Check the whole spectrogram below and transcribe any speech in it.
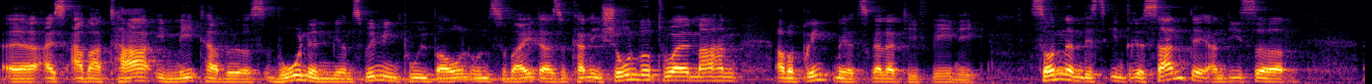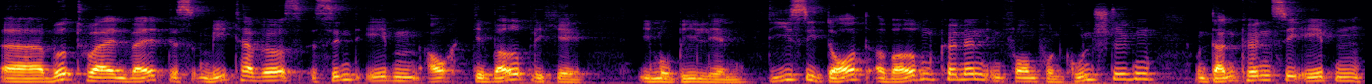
äh, als Avatar im Metaverse wohnen, mir einen Swimmingpool bauen und so weiter. Also kann ich schon virtuell machen, aber bringt mir jetzt relativ wenig. Sondern das Interessante an dieser äh, virtuellen Welt des Metaverse sind eben auch gewerbliche Immobilien, die Sie dort erwerben können in Form von Grundstücken und dann können Sie eben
